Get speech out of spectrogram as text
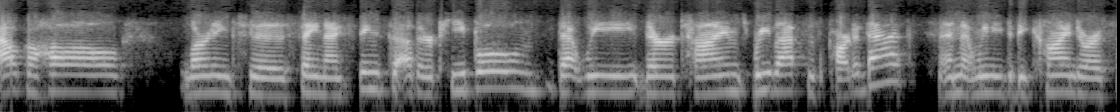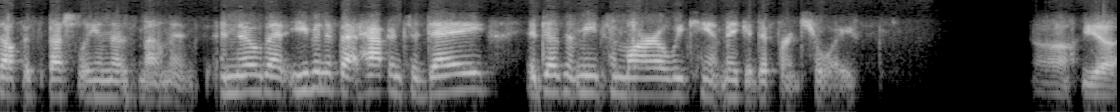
alcohol, learning to say nice things to other people, that we, there are times, relapse is part of that, and that we need to be kind to ourselves, especially in those moments. And know that even if that happened today, it doesn't mean tomorrow we can't make a different choice. Uh, yes,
